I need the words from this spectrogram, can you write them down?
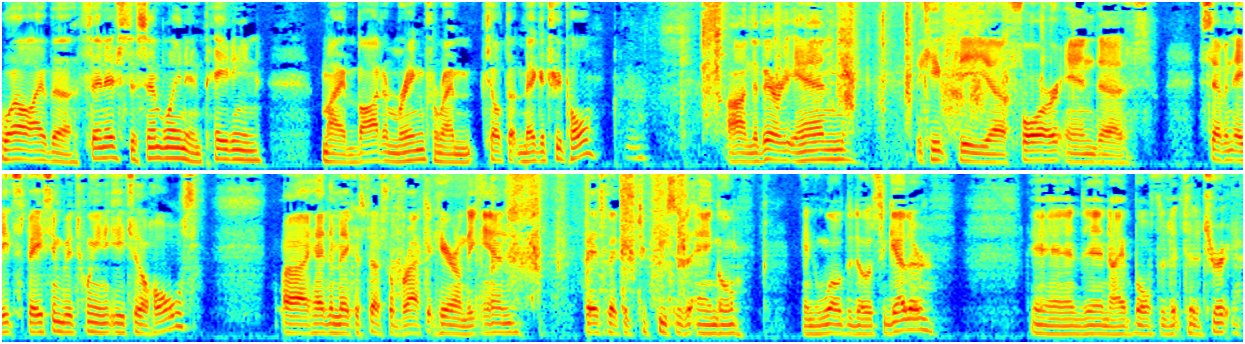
Well, I've uh, finished assembling and painting my bottom ring for my tilt-up Megatree pole. On the very end, to keep the uh, four and uh, seven eight spacing between each of the holes, I had to make a special bracket here on the end. Basically, I took two pieces of angle and welded those together. And then I bolted it to the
